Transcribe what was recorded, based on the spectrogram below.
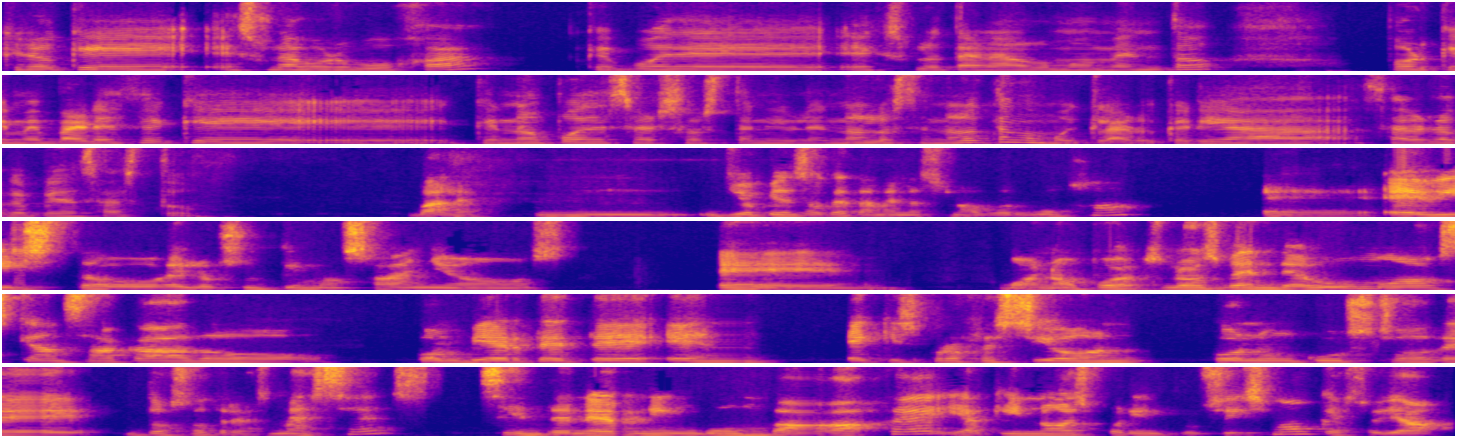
creo que es una burbuja que puede explotar en algún momento, porque me parece que, no puede ser sostenible. No lo sé, no lo tengo muy claro. Quería saber lo que piensas tú. Vale, mm, yo pienso que también es una burbuja. Eh, he visto en los últimos años eh, bueno, pues los vendehumos que han sacado, conviértete en X profesión con un curso de dos o tres meses, sin tener ningún bagaje, y aquí no es por intrusismo, que eso ya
